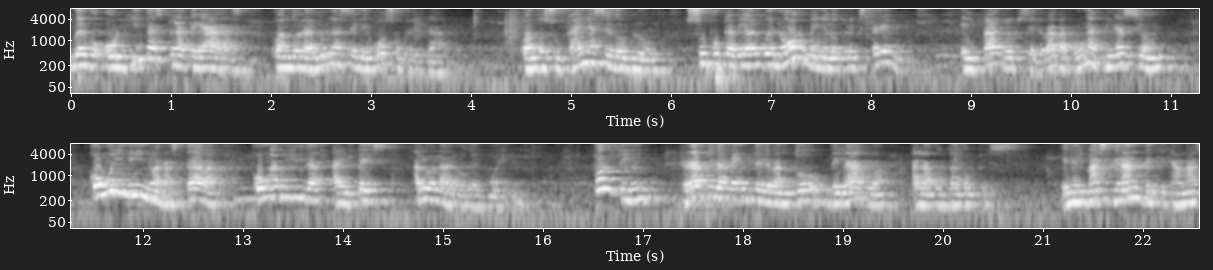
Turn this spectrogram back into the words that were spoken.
Luego olitas plateadas cuando la luna se elevó sobre el lago. Cuando su caña se dobló, supo que había algo enorme en el otro extremo. El padre observaba con admiración cómo el niño arrastraba con habilidad al pez a lo largo del muelle. Por fin, rápidamente levantó del agua al agotado pez. Era el más grande que jamás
